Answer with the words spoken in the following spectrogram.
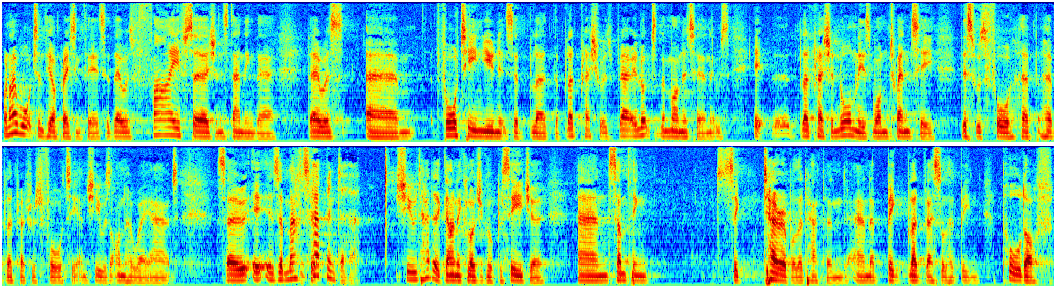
when I walked into the operating theatre, there was five surgeons standing there. There was um, 14 units of blood. The blood pressure was very, I looked at the monitor and it was, it, uh, blood pressure normally is 120. This was four, her, her blood pressure was 40 and she was on her way out. So it is a matter. What happened to her? She had had a gynecological procedure and something terrible had happened and a big blood vessel had been pulled off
